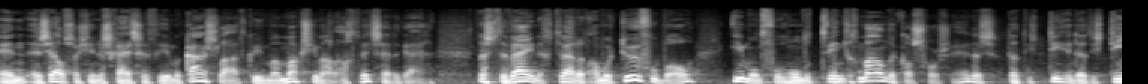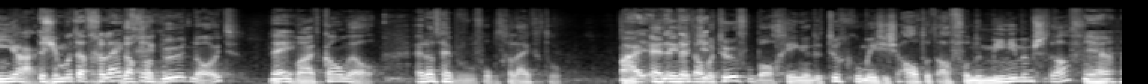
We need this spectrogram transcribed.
En uh, zelfs als je een scheidsrechter in elkaar slaat... kun je maar maximaal acht wedstrijden krijgen. Dat is te weinig. Terwijl het amateurvoetbal iemand voor 120 maanden kan schorsen. Hè. Dat, is, dat, is tien, dat is tien jaar. Dus je moet dat gelijk Dat trekken? gebeurt nooit, nee. maar het kan wel. En dat hebben we bijvoorbeeld gelijk getrokken. Maar en in dat het amateurvoetbal gingen de terugcommissies altijd af van de minimumstraf. Ja.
